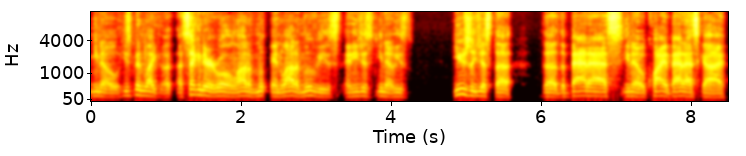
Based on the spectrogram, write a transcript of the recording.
you know, he's been like a, a secondary role in a lot of in a lot of movies and he just, you know, he's usually just the the the badass, you know, quiet badass guy.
